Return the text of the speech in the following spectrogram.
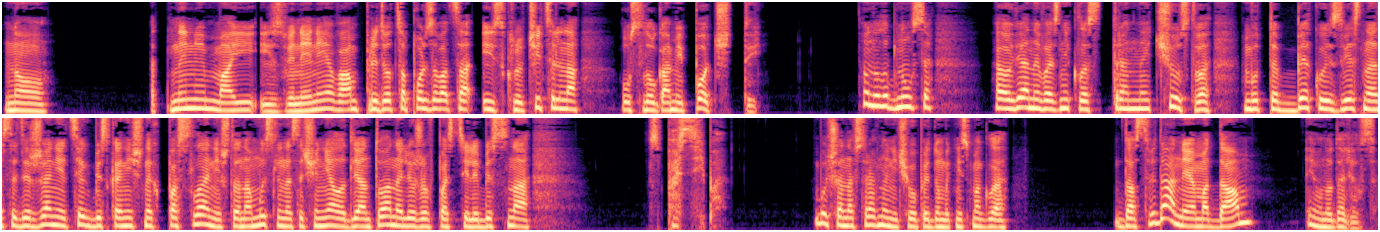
но отныне мои извинения вам придется пользоваться исключительно услугами почты». Он улыбнулся, а у Вианы возникло странное чувство, будто Беку известно содержание тех бесконечных посланий, что она мысленно сочиняла для Антуана, лежа в постели без сна. «Спасибо». Больше она все равно ничего придумать не смогла. «До свидания, мадам», и он удалился.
